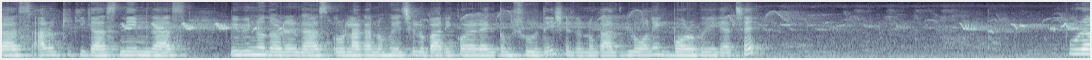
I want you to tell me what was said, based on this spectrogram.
গাছ আরও কী কী গাছ, নিম গাছ, বিভিন্ন ধরনের গাছ ওর লাগানো হয়েছিল বাড়ি করার একদম শুরুতেই, সেজন্য গাছগুলো অনেক বড় হয়ে গেছে। পুরা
